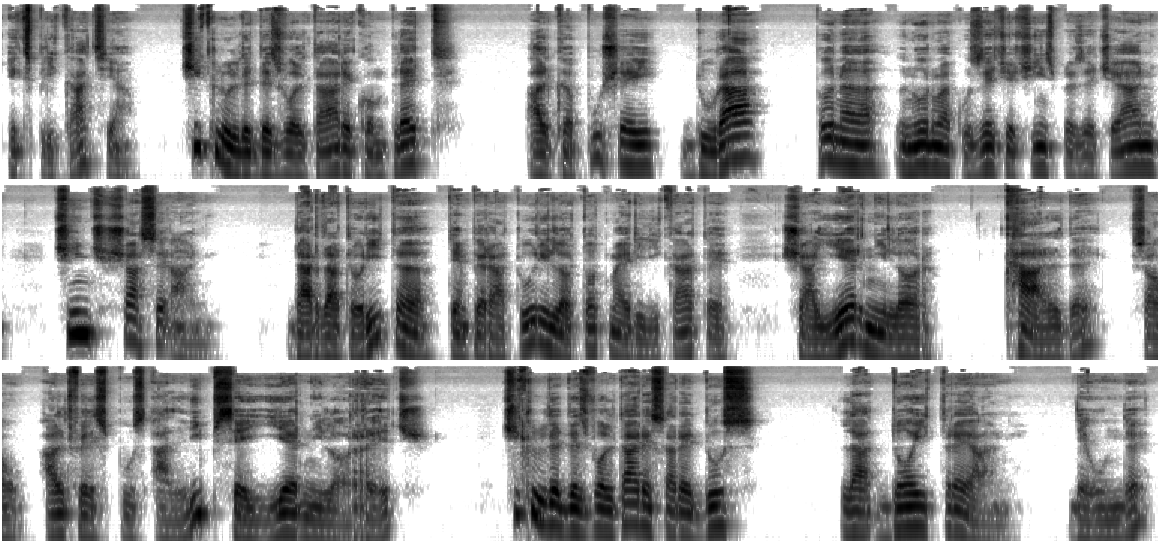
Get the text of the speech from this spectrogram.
Explicația? Ciclul de dezvoltare complet al căpușei dura până în urmă cu 10-15 ani, 5-6 ani. Dar datorită temperaturilor tot mai ridicate și a iernilor calde, sau altfel spus a lipsei iernilor reci, ciclul de dezvoltare s-a redus la 2-3 ani. De unde?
